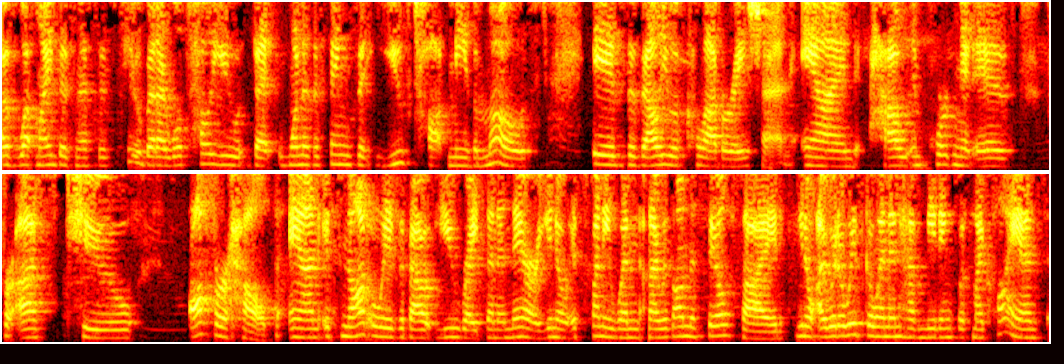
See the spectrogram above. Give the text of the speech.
of what my business is too. But I will tell you that one of the things that you've taught me the most is the value of collaboration and how important it is for us to offer help. And it's not always about you right then and there. You know it's funny when i was on the sales side you know i would always go in and have meetings with my clients.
